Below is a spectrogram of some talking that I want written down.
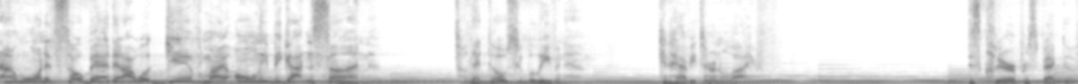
And I want it so bad that I will give my only begotten Son so that those who believe in him can have eternal life. This clearer perspective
